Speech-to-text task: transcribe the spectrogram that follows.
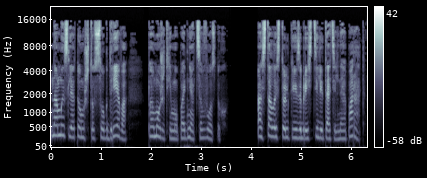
на мысль о том, что сок древа поможет ему подняться в воздух. Осталось только изобрести летательный аппарат.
